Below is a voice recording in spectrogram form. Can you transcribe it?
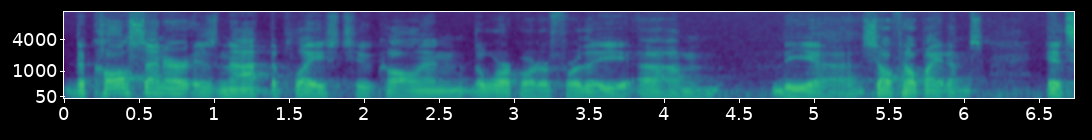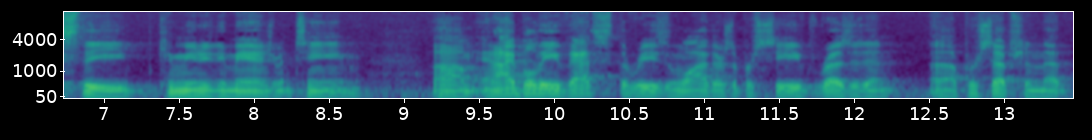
the call center is not the place to call in the work order for the um, the uh, self-help items. It's the community management team, um, and I believe that's the reason why there's a perceived resident uh, perception that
